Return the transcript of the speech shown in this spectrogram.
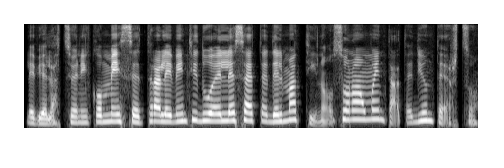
Le violazioni commesse tra le 22 e le 7 del mattino sono aumentate di un terzo.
